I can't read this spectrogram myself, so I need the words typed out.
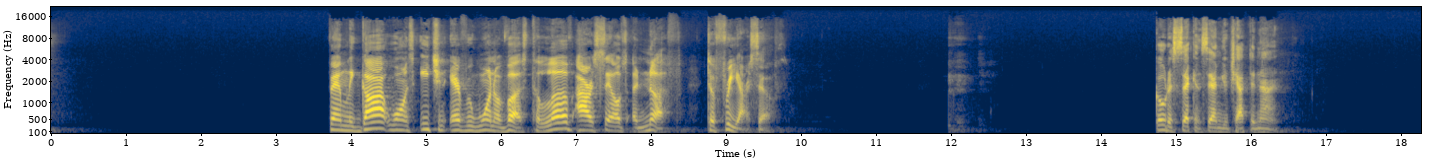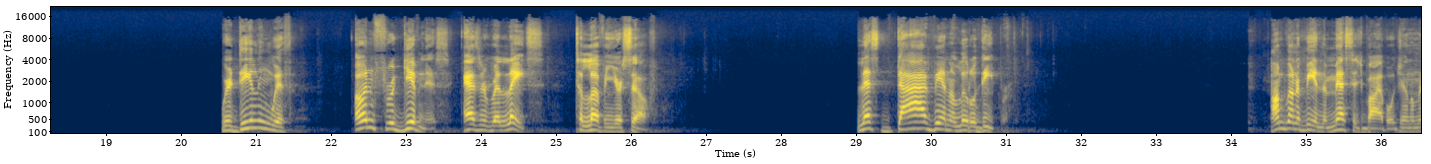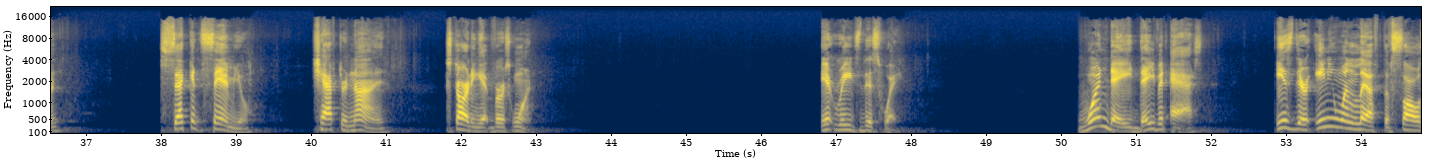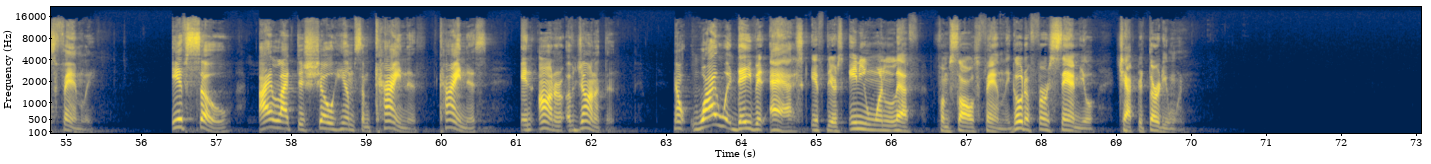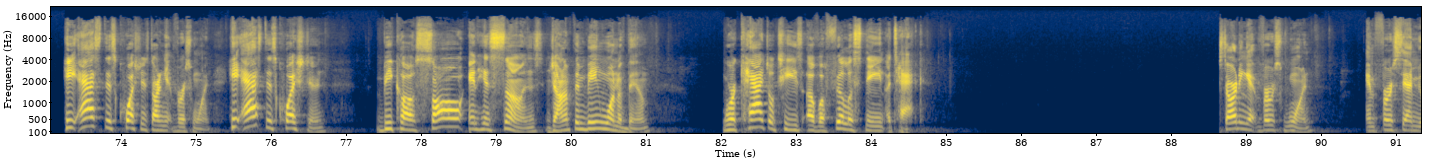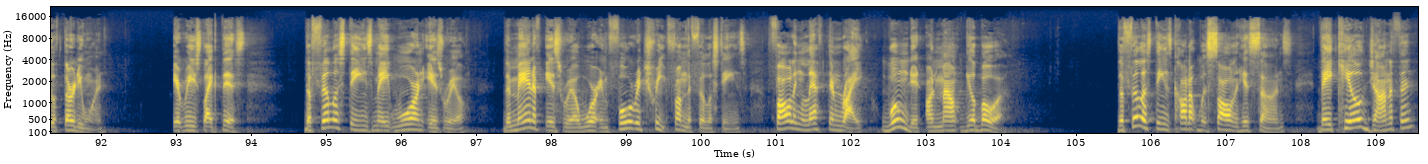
Family, God wants each and every one of us to love ourselves enough to free ourselves. Go to 2 Samuel chapter 9. We're dealing with unforgiveness as it relates to loving yourself. Let's dive in a little deeper. I'm going to be in the Message Bible, gentlemen. 2 Samuel chapter 9, starting at verse 1. It reads this way One day, David asked, Is there anyone left of Saul's family? If so, I like to show him some kindness, kindness in honor of Jonathan. Now, why would David ask if there's anyone left from Saul's family? Go to 1 Samuel chapter 31. He asked this question starting at verse 1. He asked this question because Saul and his sons, Jonathan being one of them, were casualties of a Philistine attack. Starting at verse 1 in 1 Samuel 31, it reads like this The Philistines made war on Israel. The men of Israel were in full retreat from the Philistines, falling left and right, wounded on Mount Gilboa. The Philistines caught up with Saul and his sons. They killed Jonathan,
